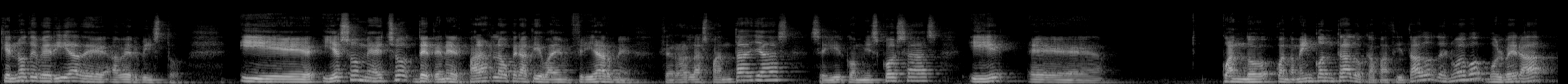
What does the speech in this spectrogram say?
que no debería de haber visto. Y, eso me ha hecho detener, parar la operativa, enfriarme, cerrar las pantallas, seguir con mis cosas y eh, cuando, cuando me he encontrado capacitado de nuevo, volver a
